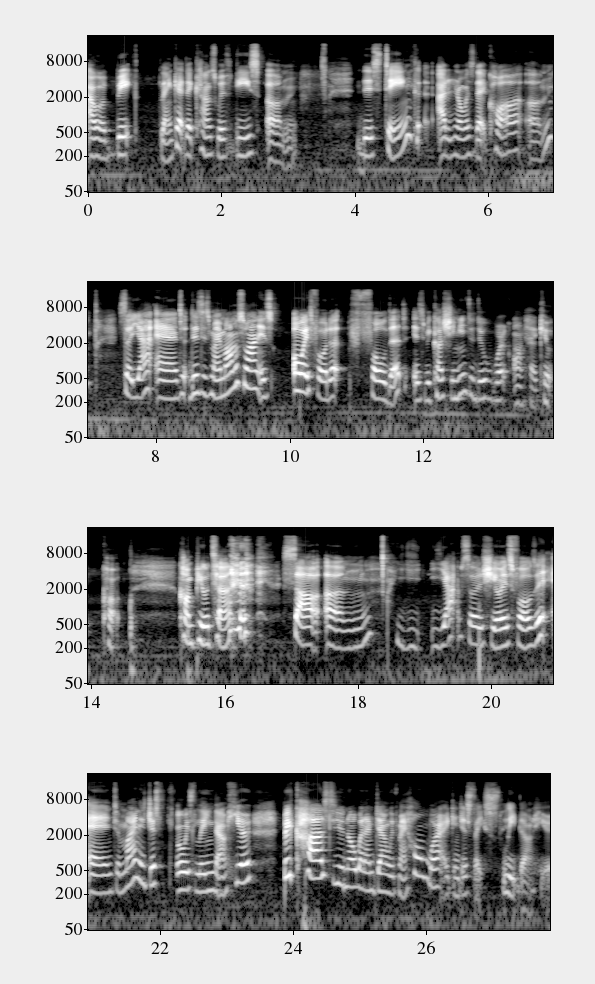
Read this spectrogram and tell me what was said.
our big blanket that comes with these um this thing i don't know what's that called um so yeah and this is my mom's one it's always folded folded it's because she needs to do work on her co computer so um yeah so she always folds it and mine is just always laying down here because you know when i'm done with my homework i can just like sleep down here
